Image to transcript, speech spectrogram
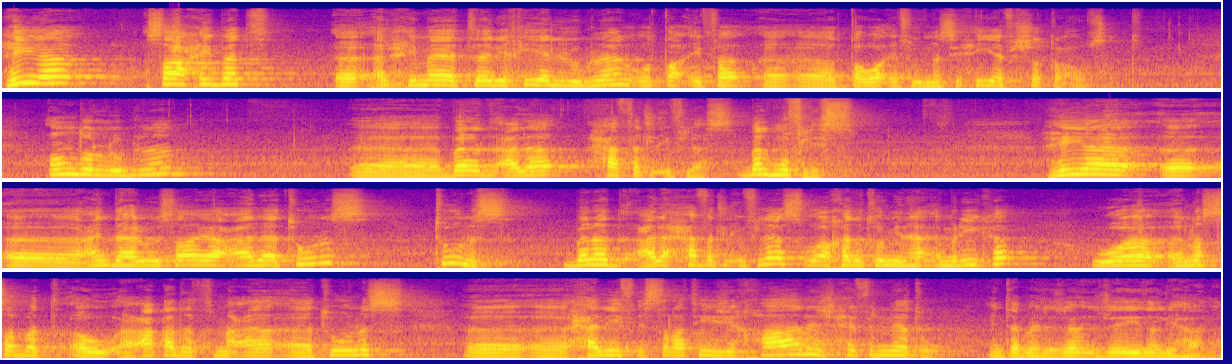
هي صاحبة آه الحماية التاريخية للبنان والطائفة آه, آه، الطوائف المسيحية في الشرق الأوسط. انظر لبنان آه، بلد على حافة الإفلاس بل مفلس. هي عندها الوصاية على تونس. تونس بلد على حافة الإفلاس وأخذته منها أمريكا ونصبت أو عقدت مع تونس آه، آه، حليف استراتيجي خارج حلف الناتو انتبه جيدا لهذا.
